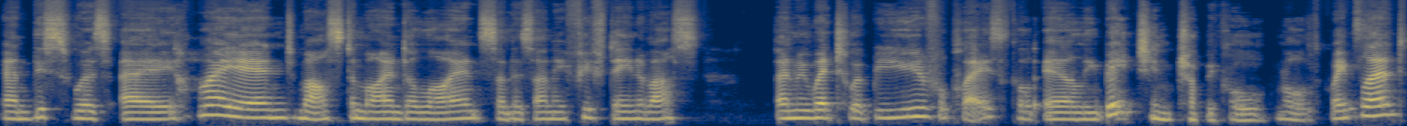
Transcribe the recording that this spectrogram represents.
And this was a high end mastermind alliance. So there's only 15 of us. And we went to a beautiful place called Airlie Beach in tropical North Queensland.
